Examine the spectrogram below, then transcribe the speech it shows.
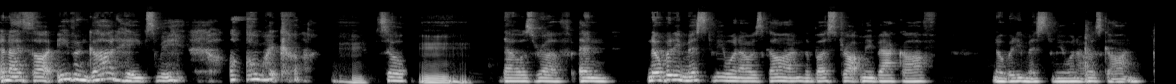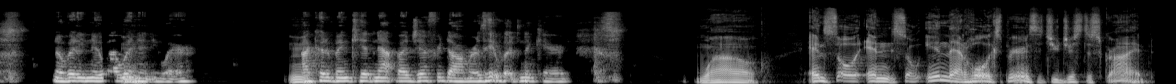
and I thought, even God hates me. Oh my God. Mhm. So Mhm. that was rough. And nobody missed me when I was gone. The bus dropped me back off. Nobody missed me when I was gone. Nobody knew I went Mm. anywhere. Mm. I could have been kidnapped by Jeffrey Dahmer. They wouldn't have cared. Wow. And so and so in that whole experience that you just described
